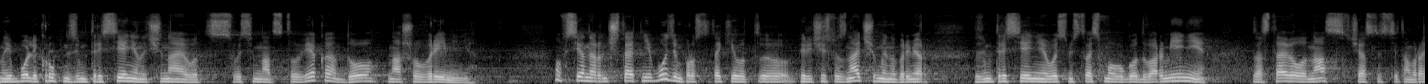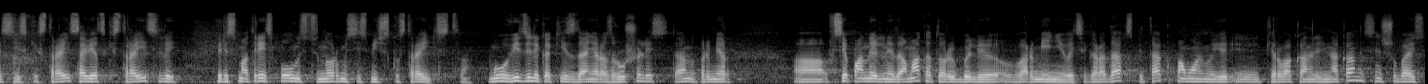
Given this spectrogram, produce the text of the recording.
наиболее крупные землетрясения, начиная вот с 18 века до нашего времени. Ну, все, наверное, читать не будем, просто такие вот э, перечислю значимые. Например, землетрясение 88 года в Армении заставило нас, в частности, там, российских строи... советских строителей, пересмотреть полностью нормы сейсмического строительства. Мы увидели, какие здания разрушились. Да, например, э, все панельные дома, которые были в Армении, в этих городах, Спитак, по-моему, Кирвакан или Нинакан, если не ошибаюсь,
